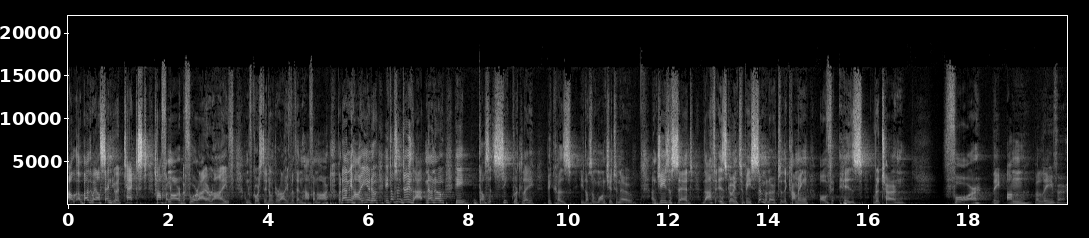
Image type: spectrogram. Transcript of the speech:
I'll, by the way i'll send you a text half an hour before i arrive. And of course they don't arrive within half an hour. But anyhow you know he doesn't do that. No no. He does it secretly because he doesn't want you to know. And jesus said that is going to be similar to the coming of his return for the unbeliever.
